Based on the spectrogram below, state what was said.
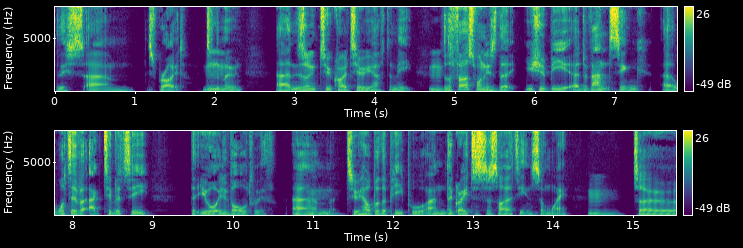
to this um, this ride to the Mm. moon. Uh, there's only two criteria you have to meet. Mm. So the first one is that you should be advancing uh, whatever activity that you're involved with um, Mm. to help other people and the greater society in some way. Mm. So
